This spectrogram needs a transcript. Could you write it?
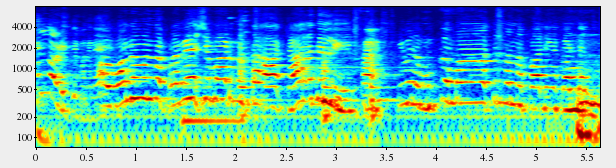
ಎಲ್ಲಿ ನೋಡಿದ್ದೆ ಮಗನೇ? ಆ ವನವನ್ನ ಪ್ರವೇಶ ಮಾಡುವಂತ ಆ ಕಾಲದಲ್ಲಿ ಹಾ. ಇವನ ಮುಖ ಮಾತ್ರ ನನ್ನ ಪಾಲಿಗೆ ಕಂಡದ್ದು.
